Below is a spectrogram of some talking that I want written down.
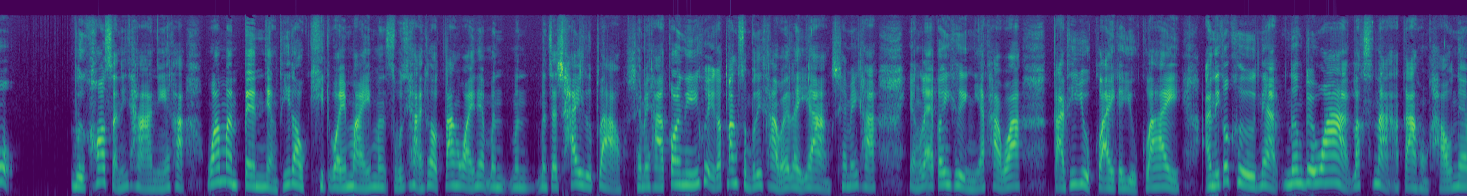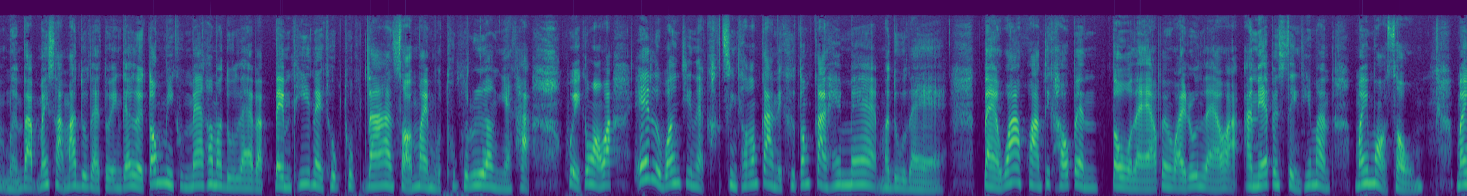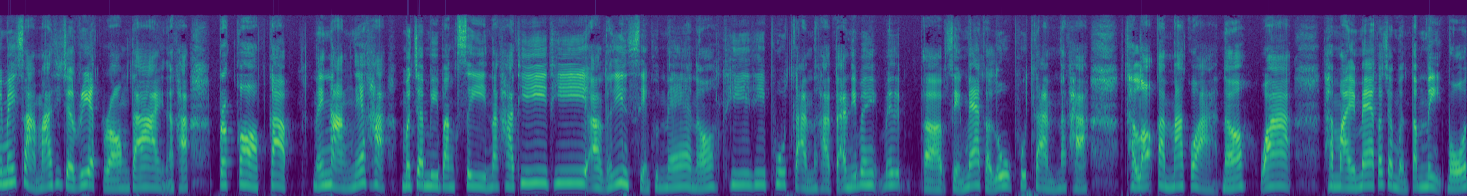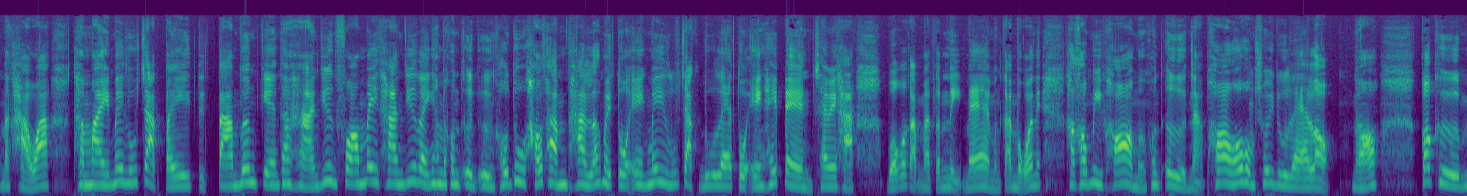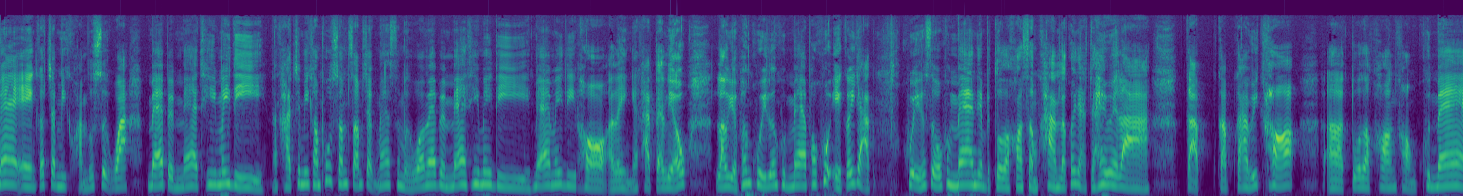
หรือข้อสันนิษฐานนี้ค่ะ ว่ามันเป็นอย่างที่เราคิดไว้ไหมมันสมมติฐานที่เราตั้งไว้เนี่ยมันมันมันจะใช่หรือเปล่าใช่ไหมคะกรณีนี้คุณเอกก็ตั้งสมมติฐานไว้หลายอย่างใช่ไหมคะอย่างแรกก็คืออย่างนี้ค่ะว่าการที่อยู่ไกลกับอยู่ใกล้ อันนี้ก็คือเนี่ยเนื่องด้วยว่าลักษณะอาการของเขาเนี่ยเหมือนแบบไม่สามารถดูแลตัวเองได้เลย ต้องมีคุณแม่เข้ามาดูแลแบบเต็มที่ในทุก ๆ ด้านสอนใหม่หมดทุกเรื่องเนี่ยค่ะคุณเอกก็มองว่าเอ๊ะหรือว่าจริงเนี่ยสิ่งที่เขาต้องการเนี่ยคือต้องการให้แม่มาดูแล แต่ว่าความที่เขาเป็นโตแล้วเป็นวัยรุ่นแล้วอะอันนี้เป็นสิ่งที่มันไม่เหมาะสม ไม่ไม่สามารถที่จะเรียกร้องได้นะคะ ประกอบกับในหนังเนี่ยค่ะ มันจะมีบางซีนนะคะที่ที่อ่าได้ยินเสียงคุณแม่เนาะที่ที่พูดกันนะคะแต่อันนี้ไม่ไม่เสียงแม่กับลูกพูดกันนะคะ ทะเลาะกันมากกว่าเนาะว่าทำไมแม่ก็จะเหมือนตำหนิโบ๊ทนะคะว่าทำไมไม่รู้จักไปติดตามเรื่องเกณฑ์ทหารยื่นฟอร์มไม่ทันยื่นอะไรยทำไมคนอื่นๆเขาดูเขาทำทันแล้วทำไมตัวเองไม่รู้จักดูแลตัวเองให้เป็นใช่ไหมคะโบ๊ทก็กลับมาตำหนิแม่เหมือนกันบอกว่าเนี่ยถ้าเขามีพ่อเหมือนคนอื่นน่ะพ่อเขาคงช่วยดูแลหรอก เนาะก็คือแม่เองก็จะมีความรู้สึกว่าแม่เป็นแม่ที่ไม่ดีนะคะจะมีคำพูดซ้ำๆจากแม่เสมอว่าแม่เป็นแม่ที่ไม่ดี แม่ไม่ดีพออะไรอย่างเงี้ยค่ะแต่เดี๋ยวเราอย่าเพิ่งคุยเรื่องคุณแม่เพราะครูเอกก็อยากครูเอกรู้สึกว่าคุณแม่เนี่ยเป็นตัวละครสำคัญ แล้วก็อยากจะให้เวลากับกับการวิเคราะห์ตัวละครของคุณแม่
